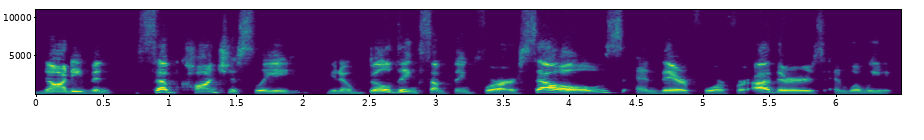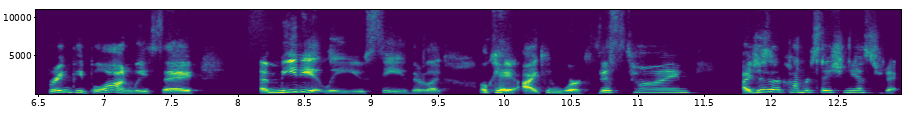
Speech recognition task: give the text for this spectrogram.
not even subconsciously you know building something for ourselves and therefore for others. And when we bring people on we say immediately you see they're like okay i can work this time. I just had a conversation yesterday.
